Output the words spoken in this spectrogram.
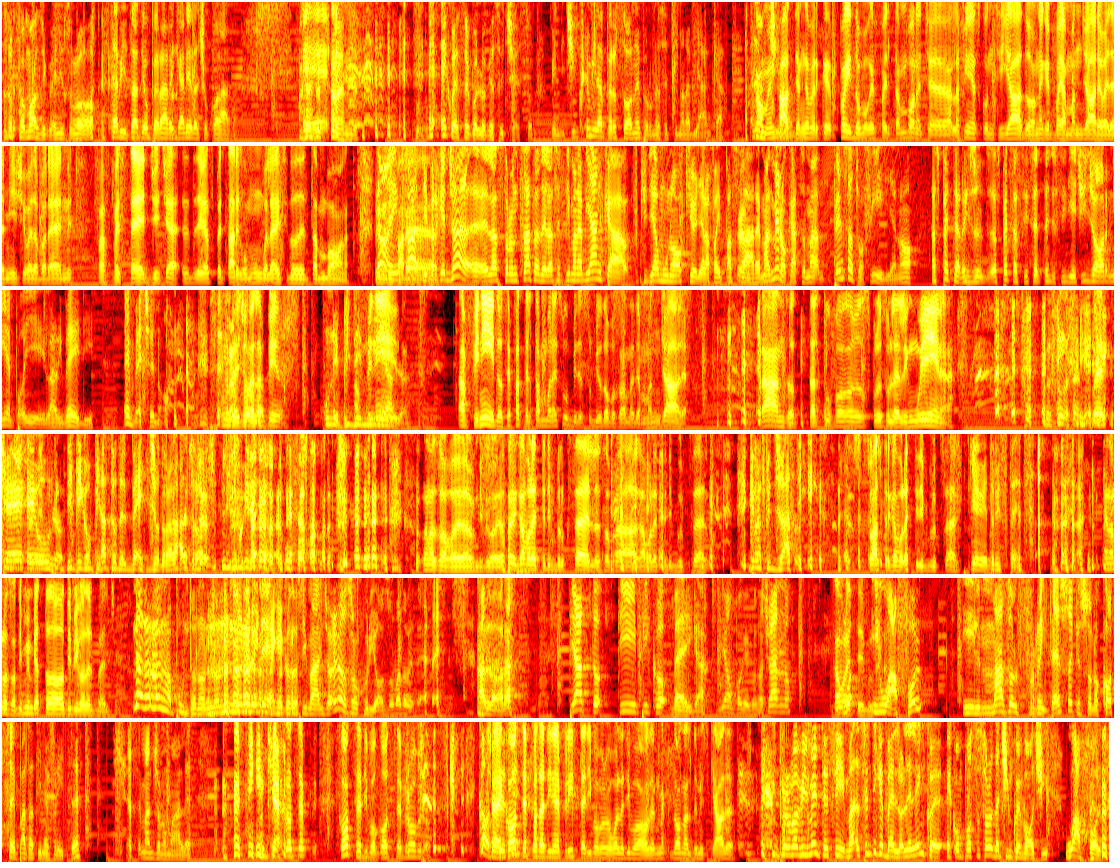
sono famosi quelli, sono abituati a operare carie da cioccolato. E... Esattamente. e, e questo è quello che è successo. Quindi 5.000 persone per una settimana bianca. No, ma infatti, anche perché poi dopo che fai il tampone, cioè, alla fine è sconsigliato, non è che vai a mangiare, vai da amici, vai da parenti, fa festeggi, cioè, devi aspettare comunque l'esito del tampone. No, di fare- infatti, perché già eh, la stronzata della settimana bianca, chiudiamo un occhio e gliela fai passare. Ma almeno, cazzo, ma pensa a tua figlia, no? Aspetta, risu- aspetta sti 10 giorni e poi la rivedi. E invece no. È Invece ha un'epidemia. Ha finito, si è fatto il tampone subito e subito dopo sono andati a mangiare. Pranzo, tartufo sulle linguine. che è un tipico piatto del Belgio, tra l'altro, Cioè- linguine a tartufo. non lo so, poi era un tipico cavoletti di Bruxelles sopra cavoletti di Bruxelles. Grattugiati. su, altri cavoletti di Bruxelles. che tristezza. E non lo so, dimmi un piatto tipico del Belgio. No, no, no, no, appunto, non, non- non- non ne ho idea che cosa si mangiano. Io sono curioso, vado a vedere. Allora, piatto tipico belga. Vediamo un po' che cosa c'hanno. Cavoletti I, wa- I waffle, il muzzle frites, che sono cozze e patatine fritte. Che se mangiano male. Minchia, cozze, cozze tipo cozze proprio. Cozze, Cioè, sì. cozze e patatine fritte, tipo proprio quelle tipo del McDonald's mischiate. Probabilmente sì, ma senti che bello, l'elenco è, è composto solo da cinque voci. Waffle,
